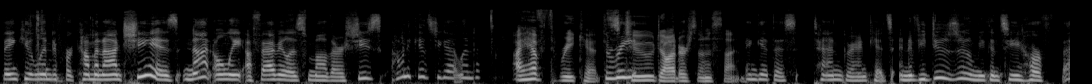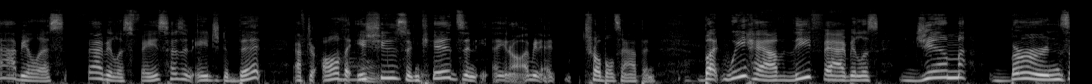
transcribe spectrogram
Thank you, Linda, for coming on. She is not only a fabulous mother. She's how many kids do you got, Linda? I have three kids, Three- two daughters and a son. And get this, ten grandkids. And if you do Zoom, you can see her fabulous, fabulous face. Hasn't aged a bit after all the oh. issues and kids and you know, I mean, it, troubles happen. But we have the fabulous Jim Burns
